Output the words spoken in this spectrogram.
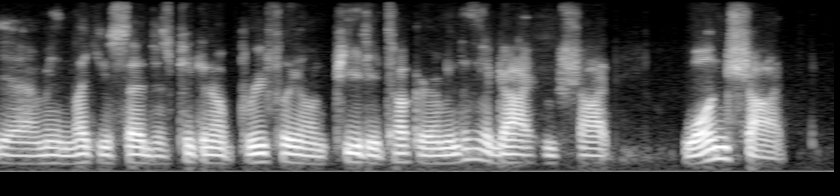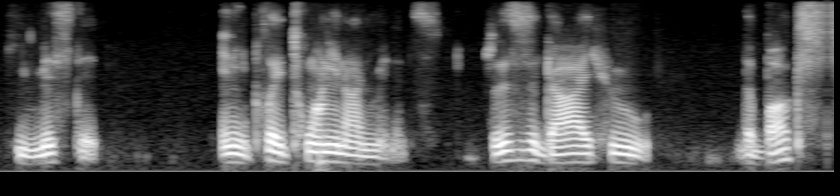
Yeah, I mean, like you said, just picking up briefly on PJ Tucker. I mean, this is a guy who shot one shot, he missed it, and he played 29 minutes. So this is a guy who the Bucks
